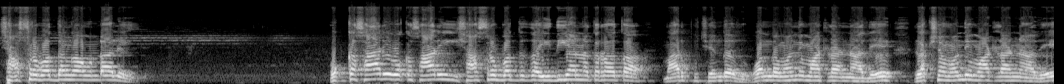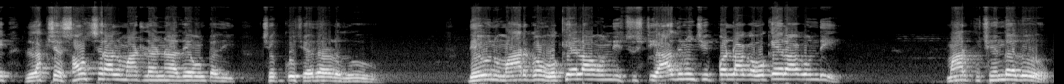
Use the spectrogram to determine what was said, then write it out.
శాస్త్రబద్ధంగా ఉండాలి. ఒక్కసారి ఒకసారి శాస్త్రబద్ధత ఇది అన్న తర్వాత మార్పు చెందదు. వంద మంది మాట్లాడినా అదే లక్ష మంది మాట్లాడినా అదే లక్ష సంవత్సరాలు మాట్లాడినా అదే ఉంటుంది. చెక్కు చెదరదు. దేవుని మార్గం ఒకేలా ఉంది. సృష్టి ఆది నుంచి ఇప్పటిలాగా ఒకేలాగా ఉంది. మార్పు చెందదు.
